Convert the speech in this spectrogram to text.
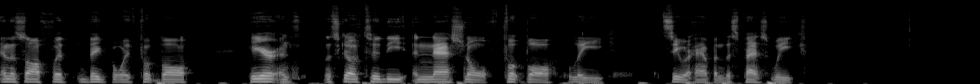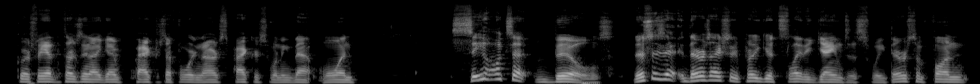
end this off with big boy football here and let's go to the National Football League. Let's see what happened this past week. Of course, we had the Thursday night game, Packers at 49ers, Packers winning that one. Seahawks at Bills. This is there was actually a pretty good slate of games this week. There were some fun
